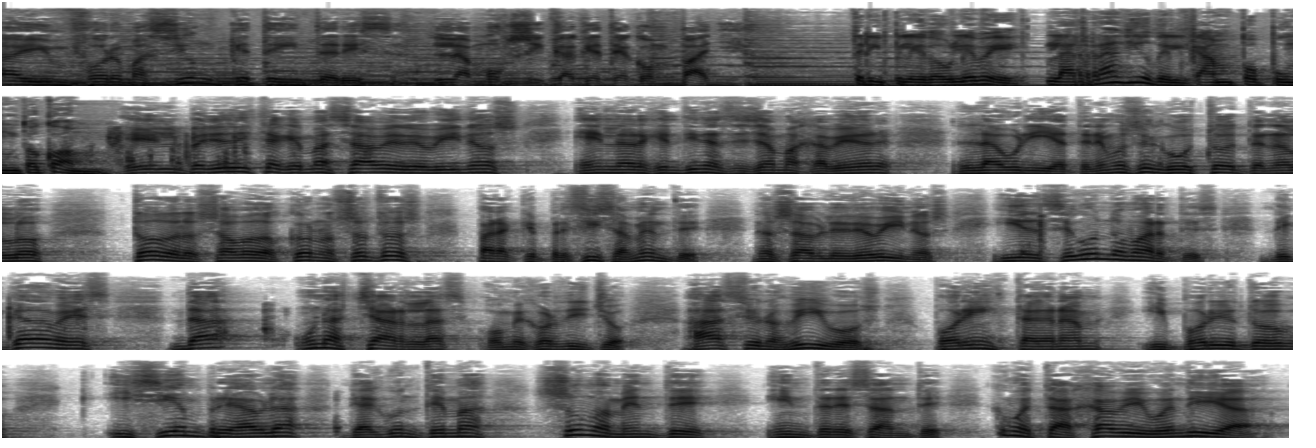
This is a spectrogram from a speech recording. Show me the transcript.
La información que te interesa, la música que te acompaña www.laradiodelcampo.com El periodista que más sabe de ovinos en la Argentina se llama Javier Lauría. Tenemos el gusto de tenerlo todos los sábados con nosotros para que precisamente nos hable de ovinos. Y el segundo martes de cada mes da unas charlas, o mejor dicho, hace unos vivos por Instagram y por YouTube y siempre habla de algún tema sumamente interesante. ¿Cómo estás, Javi? Buen día.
